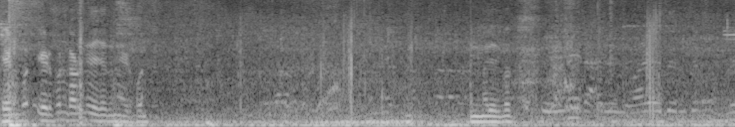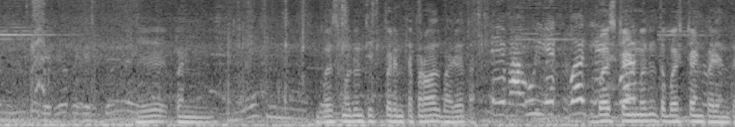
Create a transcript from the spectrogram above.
हेडफोन हेडफोन काढून दे त्याच्यातून हेडफोन मध्ये बघ. हे पण बसमधून तिथपर्यंत प्रवास भारी होता. बस स्टँडमधून तर बस स्टँडपर्यंत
